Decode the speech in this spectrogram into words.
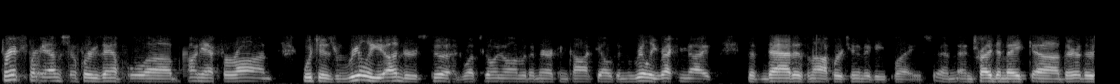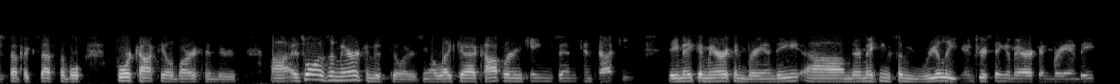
French brands, so for example, uh, Cognac Ferrand, which has really understood what's going on with American cocktails and really recognized that that is an opportunity place and, and tried to make uh, their, their stuff accessible for cocktail bartenders, uh, as well as American distillers, you know, like Copper and Kings in Kentucky. They make American brandy. Um, they're making some really interesting American brandy,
